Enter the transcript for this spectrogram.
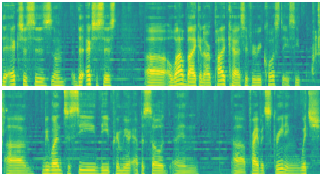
the Exorcist, um, the Exorcist, uh, a while back in our podcast. If you recall, Stacy, um, we went to see the premiere episode in uh, private screening, which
